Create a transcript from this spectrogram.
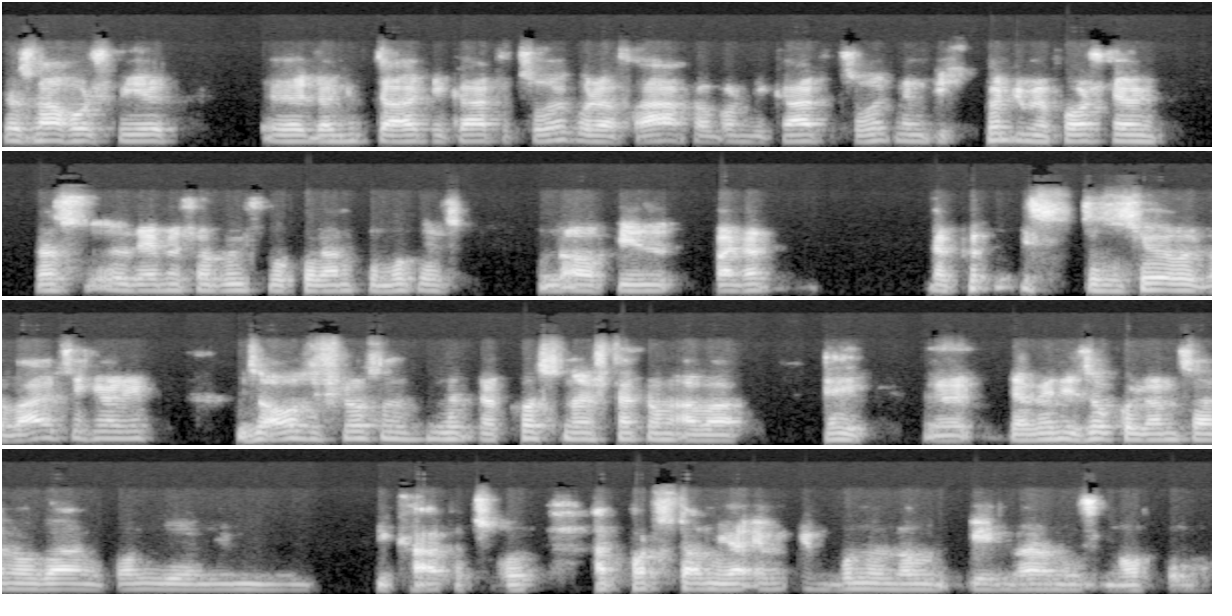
das Nachholspiel, äh, dann gibt er halt die Karte zurück oder fragt, ob man die Karte zurücknimmt. Ich könnte mir vorstellen, dass äh, der MSV Duisburg kulant genug ist und auch die, weil da, da ist, das ist höhere Gewalt sicherlich, ist ausgeschlossen mit einer Kostenerstattung, aber hey, äh, da werden die so kulant sein und sagen, komm, wir nehmen die Karte zurück. Hat Potsdam ja im, im Grunde genommen gegen Bayern schon auch gemacht.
